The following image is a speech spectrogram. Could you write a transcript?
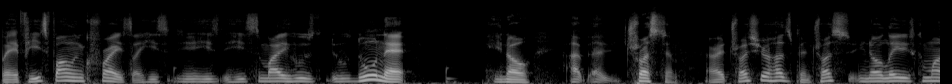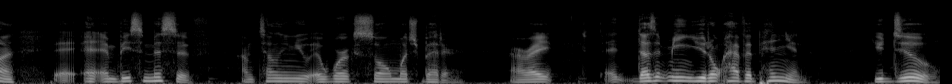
But if he's following christ like he's he's he's somebody who's who's doing that you know I, I trust him. All right? Trust your husband. Trust you know ladies come on and, be submissive i'm telling you it works so much better all right. It doesn't mean you don't have opinion. You do.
